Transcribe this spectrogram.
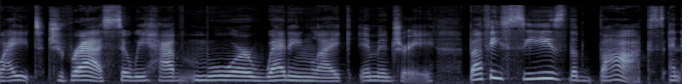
white dress, so we have more wedding like imagery. Buffy sees the box, and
